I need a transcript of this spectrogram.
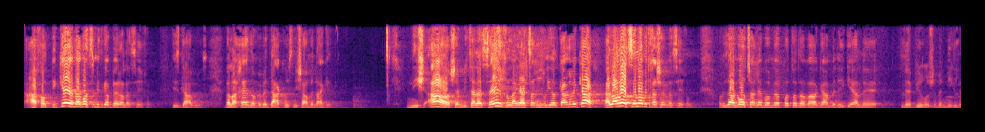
אף על פי כן הרוצן מתגבר על השכל. איסגברוס. ולכן בדקוס נשאר מנגד. נשאר שמצד השכל היה צריך להיות כך וכך, על הרוץ זה לא מתחשב בשכל. אבל זה הוורד שהרב אומר פה אותו דבר גם בנגיע לבירו שבניגלה.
